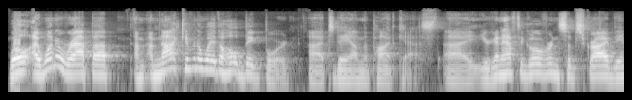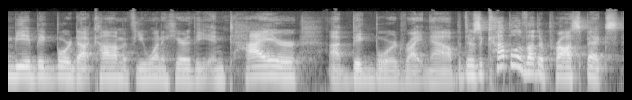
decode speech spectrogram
Well, I want to wrap up. I'm, I'm, not giving away the whole big board uh, today on the podcast. Uh, you're going to have to go over and subscribe to NBABigBoard.com if you want to hear the entire uh, big board right now. But there's a couple of other prospects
